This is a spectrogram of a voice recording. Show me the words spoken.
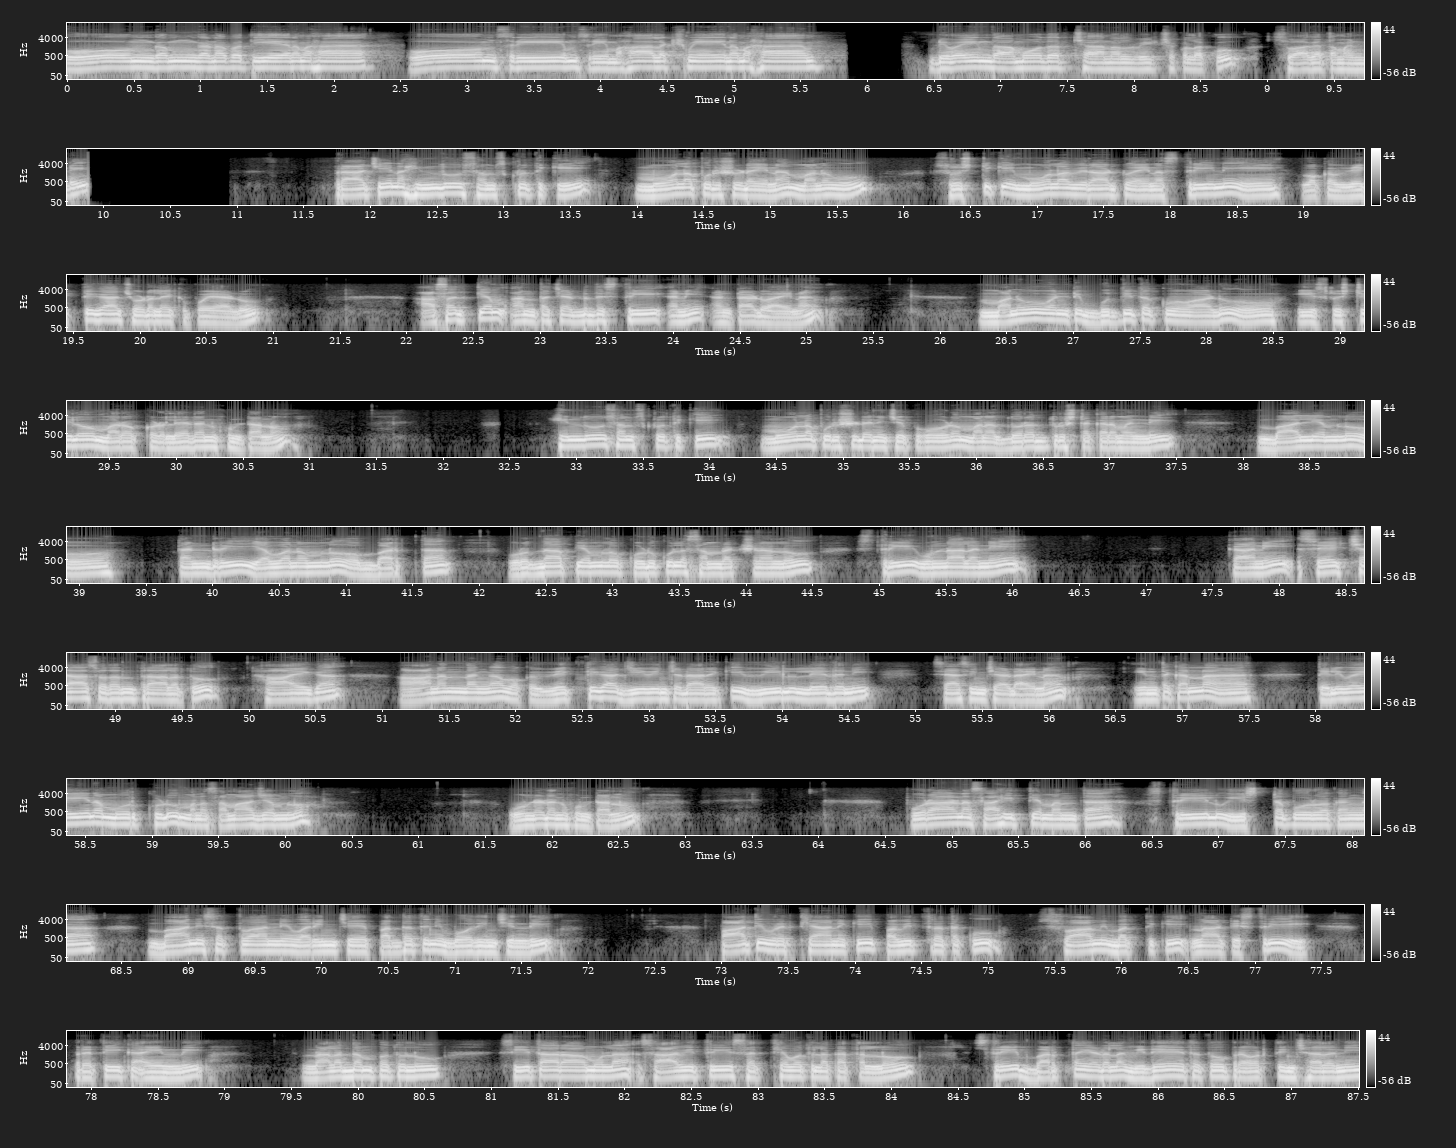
ఓం గం గణపతియే నమ. ఓం శ్రీం శ్రీ మహాలక్ష్మి నమ. డివైన్ దామోదర్ ఛానల్ వీక్షకులకు స్వాగతం అండి ప్రాచీన హిందూ సంస్కృతికి మూల పురుషుడైన మనువు సృష్టికి మూల విరాటు అయిన స్త్రీని ఒక వ్యక్తిగా చూడలేకపోయాడు. అసత్యం అంత చెడ్డది స్త్రీ అని అంటాడు ఆయన. మనువు వంటి బుద్ధి తక్కువ వాడు ఈ సృష్టిలో మరొక్కడు లేడనుకుంటాను. హిందూ సంస్కృతికి మూల పురుషుడని చెప్పుకోవడం మన దురదృష్టకరమండి. బాల్యంలో తండ్రి యవ్వనంలో భర్త వృద్ధాప్యంలో కొడుకుల సంరక్షణలో స్త్రీ ఉండాలనే కానీ స్వేచ్ఛా స్వతంత్రాలతో హాయిగా ఆనందంగా ఒక వ్యక్తిగా జీవించడానికి వీలు లేదని శాసించాడు ఆయన. ఇంతకన్నా తెలివైన మూర్ఖుడు మన సమాజంలో ఉండడనుకుంటాను. పురాణ సాహిత్యమంతా స్త్రీలు ఇష్టపూర్వకంగా బానిసత్వాన్ని వరించే పద్ధతిని బోధించింది. పాతివృత్యానికి పవిత్రతకు స్వామి భక్తికి నాటి స్త్రీ ప్రతీక అయింది. నలదంపతులు సీతారాముల సావిత్రి సత్యవతుల కథల్లో స్త్రీ భర్త ఎడల విధేయతతో ప్రవర్తించాలని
